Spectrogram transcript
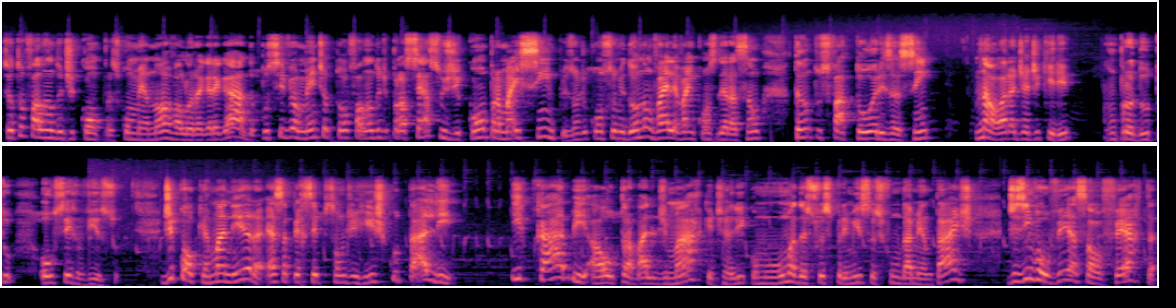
Se eu estou falando de compras com menor valor agregado, possivelmente eu estou falando de processos de compra mais simples, onde o consumidor não vai levar em consideração tantos fatores assim na hora de adquirir um produto ou serviço. De qualquer maneira, essa percepção de risco está ali. E cabe ao trabalho de marketing ali, como uma das suas premissas fundamentais, desenvolver essa oferta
